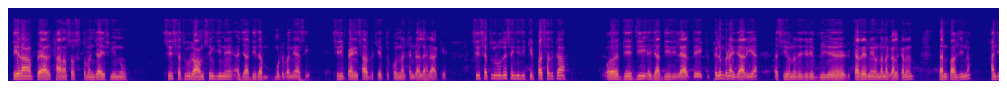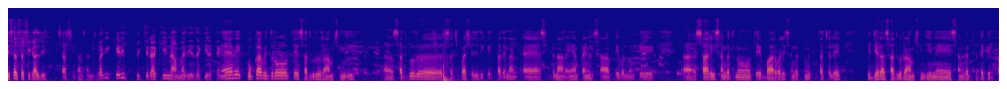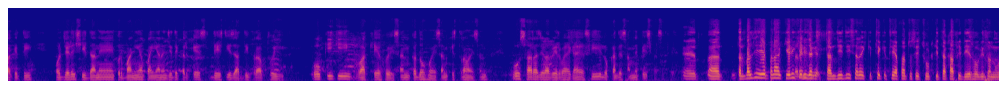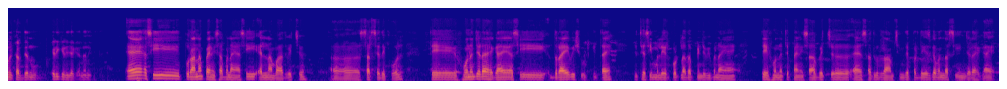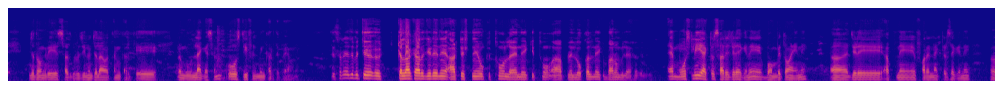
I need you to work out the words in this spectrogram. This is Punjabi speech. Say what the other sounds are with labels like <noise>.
13 ਅਪ੍ਰੈਲ 1857 ਈਸਵੀ ਨੂੰ ਸ੍ਰੀ ਸਤਿਗੁਰੂ ਰਾਮ ਸਿੰਘ ਜੀ ਨੇ ਆਜ਼ਾਦੀ ਦਾ ਮੁੱਢ ਬੰਨਿਆ ਸੀ। ਸ੍ਰੀ ਭੈਣੀ ਸਾਹਿਬ ਵਿਖੇ ਤਕੋਨਾ ਝੰਡਾ ਲਹਿਰਾ ਕੇ ਸ੍ਰੀ ਸਤਿਗੁਰੂ ਉਦੇ ਸਿੰਘ ਜੀ ਦੀ ਕਿਰਪਾ ਸਦਕਾ ਦੇਸ਼ ਦੀ ਆਜ਼ਾਦੀ ਦੀ ਲਹਿਰ ਤੇ ਇੱਕ ਫਿਲਮ ਬਣਾਈ ਜਾ ਰਹੀ ਹੈ। ਅਸੀਂ ਉਹਨਾਂ ਦੇ ਜਿਹੜੇ ਵੀ, ਅ, ਕਰ ਰਹੇ ਨੇ ਉਹਨਾਂ ਨਾਲ ਗੱਲ ਕਰਨ ਤਨਪਾਲ ਜੀ ਨਾਲ। ਹਾਂਜੀ ਸਰ ਸਤਿ ਸ਼੍ਰੀ ਅਕਾਲ ਜੀ। ਸਤਿ ਸ਼੍ਰੀ ਅਕਾਲ ਸੰਜੀ ਭਾਜੀ ਕਿਹੜੀ ਪਿਕਚਰ ਆ ਕੀ ਨਾਮ ਆ ਜੀ? ਇਹਦਾ ਕੀ ਰੱਖਿਆ ਇਹ ਗਿਆ ਵੇ ਕੂਕਾ ਵਿਦਰੋਹ ਤੇ ਸਤਿਗੁਰੂ ਰਾਮ ਸਿੰਘ ਜੀ। ਅ, ਸਤਿਗੁਰ ਸੱਚ ਪਾਤਸ਼ਾਹ ਜੀ ਦੀ ਕਿਰਪਾ ਦੇ ਨਾਲ ਇਹ ਅਸੀਂ ਬਣਾ ਰਹੇ ਹਾਂ ਭੈਣੀ ਸਾਹਿਬ ਦੇ ਵੱਲੋਂ ਕਿ ਅ, ਸਾਰੀ ਸੰਗਤ ਨੂੰ ਤੇ ਬਾਹਰ ਵਾਲੀ ਸੰਗਤ ਨੂੰ ਵੀ ਪਤਾ ਚੱਲੇ ਕਿ ਜਿਹੜਾ ਸਤਿਗੁਰੂ ਰਾਮ ਸਿੰਘ ਜੀ ਨੇ ਸੰਗਤ ਤੇ ਕਿਰਪਾ ਕੀਤੀ ਔਰ ਜਿਹੜੇ ਸ਼ਹੀਦਾਂ ਨੇ ਕੁਰਬਾਨੀਆਂ ਪਾਈਆਂ ਨੇ ਜਿਹਦੇ ਕਰਕੇ ਇਸ ਦੇਸ਼ ਦੀ ਆਜ਼ਾਦੀ ਪ੍ਰਾਪਤ ਹੋਈ। ਉਹ ਕੀ ਕੀ ਵਾਕਿਆ ਹੋਏ ਸਨ ਕਦੋਂ ਹੋਏ ਸਨ ਕਿਸ ਤਰ੍ਹਾਂ ਹੋਏ ਸਨ ਉਹ ਸਾਰਾ ਜਿਹੜਾ ਵੇਰਵਾ ਹੈਗਾ ਹੈ, ਅਸੀਂ ਲੋਕਾਂ ਦੇ ਸਾਹਮਣੇ ਪੇਸ਼ ਕਰ ਸਕੀਏ ਤਨਪਾਲ ਜੀ ਇਹ ਆਪਣਾ ਕਿਹੜੀ ਕਿਹੜੀ ਜਗ੍ਹਾ ਤਰਨਜੀਤ ਜੀ ਸਰ ਕਿੱਥੇ ਕਿੱਥੇ ਆਪਾਂ ਤੁਸੀਂ ਸ਼ੂਟ ਕੀਤਾ? ਕਾਫੀ ਦੇਰ ਹੋ ਗਈ ਤੁਹਾਨੂੰ ਇਹ ਕਰਦਿਆਂ ਨੂੰ। ਕਿਹੜੀ ਕਿਹੜੀ ਜਗ੍ਹਾ ਇਹਨਾਂ ਨੇ ਇਹ ਅਸੀਂ ਪੁਰਾਣਾ ਸਾਹਿਬ ਬਣਾਇਆ ਸੀ ਐਲਨਾਬਾਦ ਵਿੱਚ ਅ, ਸਰਸੇ ਦੇ ਕੋਲ। ਤੇ ਹੁਣ ਜਿਹੜਾ ਹੈਗਾ ਹੈ ਅਸੀਂ ਦਰਾਏ ਵੀ ਸ਼ੂਟ ਕੀਤਾ ਹੈ ਜਿੱਥੇ ਅਸੀਂ ਮਲੇਰਕੋਟਲਾ ਦਾ ਪਿੰਡ ਵੀ ਬਣਾਇਆ ਹੈ। ਤੇ ਹੁਣ ਇੱਥੇ ਪੈਣੀ ਸਾਹਿਬ ਵਿੱਚ ਇਹ ਸਤਿਗੁਰੂ ਰਾਮ ਸਿੰਘ ਦੇ ਪਰਦੇਸ ਗਵਨ ਦਾ ਸੀਨ ਜਿਹੜਾ ਹੈਗਾ ਹੈ ਜਦੋਂ ਅੰਗਰੇਜ਼ ਸਤਿਗੁਰੂ ਜੀ ਨੂੰ ਜਲਾਵਤਨ ਕਰਕੇ ਰੰਗੂਨ ਲੈ ਗਏ ਸਨ ਉਸ ਦੀ ਫਿਲਮਿੰਗ ਕਰਦੇ ਪਏ ਹੁਣ। ਤੇ ਸਰ ਇਹਦੇ ਵਿੱਚ ਕਲਾਕਾਰ ਜਿਹੜੇ ਨੇ ਆਰਟਿਸਟ ਨੇ ਉਹ ਕਿੱਥੋਂ ਲਏ ਨੇ ਕਿੱਥੋਂ ਆਪਣੇ ਲੋਕਲ ਨੇ ਕਿ ਬਾਹਰੋਂ ਵੀ ਲਏ ਹੋਏ ਨੇ? ਇਹ ਮੋਸਟਲੀ ਐਕਟਰ ਸਾਰੇ ਜਿਹੜੇ ਹੈਗੇ ਨੇ ਬੰਬੇ ਤੋਂ ਆਏ ਨੇ। ਜਿਹੜੇ ਆਪਣੇ ਫੋਰਨ ਐਕਟਰਸ ਹੈਗੇ ਨੇ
